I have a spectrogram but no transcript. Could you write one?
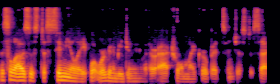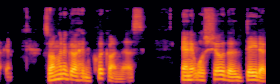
this allows us to simulate what we're going to be doing with our actual microbits in just a second. So I'm going to go ahead and click on this, and it will show the data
